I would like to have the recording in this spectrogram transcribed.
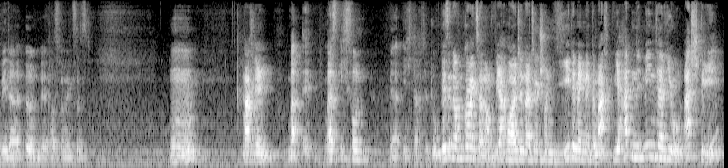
wieder irgendetwas verwechselst. Mhm. Mach hin. Wa- äh, Was ich so ein. Ja, ich dachte du. Wir sind auf dem Comic-Salon. Wir haben heute natürlich schon jede Menge gemacht. Wir hatten im Interview Ashti.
